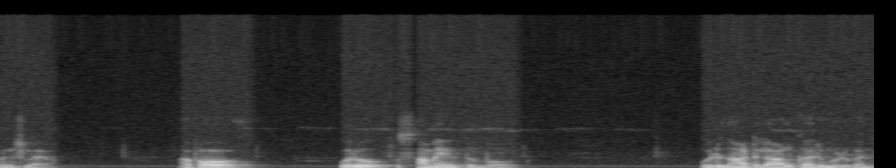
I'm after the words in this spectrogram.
മനസ്സിലായോ? അപ്പോൾ ഒരു സമയമെത്തുമ്പോൾ ഒരു നാട്ടിലെ ആൾക്കാർ മുഴുവൻ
